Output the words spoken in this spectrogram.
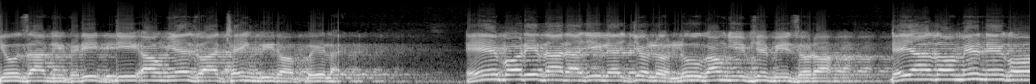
ကြိုးစားပြီးဂတိတီအောင်မြဲစွာထိမ့်ပြီးတော့ပေးလိုက် အေဘောဓိသာရကြီးလည်းကျွတ်လို့လူကောင်းကြီးဖြစ်ပြီဆိုတော့တရားတော်မင်းတွေကို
